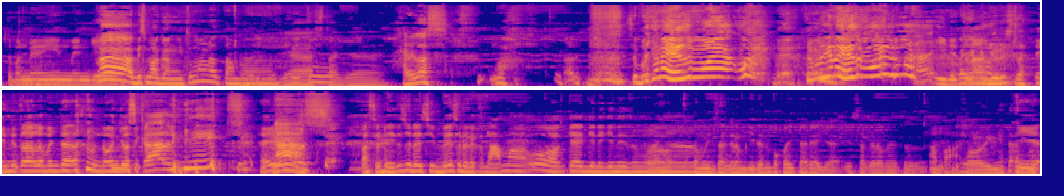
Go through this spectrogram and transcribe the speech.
teman main main game. nah abis magang itu malah tambah ya itu astaga Hilos wah sebutkan aja semuanya wah sebutkan aja semuanya karena Ah, ini terlalu menjurus lah. Ini terlalu men- menonjol sekali. Hei, nah. Pas udah itu sudah si B sudah deket lama. Wah kayak gini gini Kalau semuanya. ketemu Instagram Jidan pokoknya cari aja Instagramnya itu apa followingnya. Iya.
